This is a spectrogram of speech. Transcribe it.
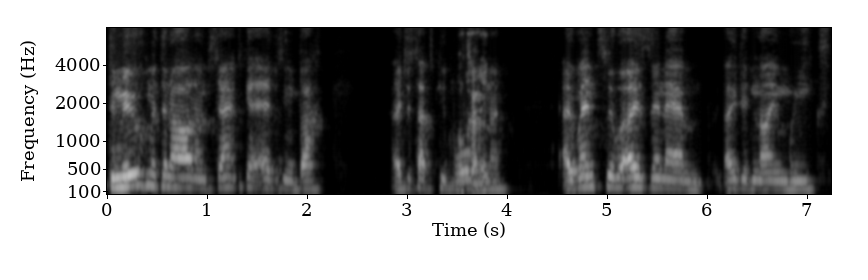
the movement and all, I'm starting to get everything back. I just have to keep Okay. working on. I went to, I was in, um, I did nine weeks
